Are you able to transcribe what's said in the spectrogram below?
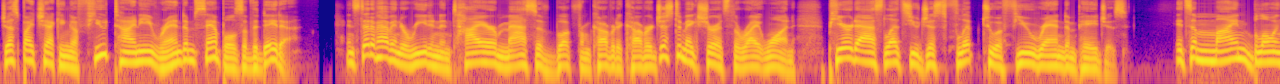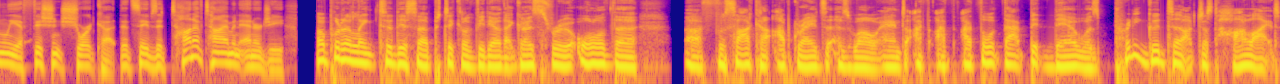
just by checking a few tiny random samples of the data. Instead of having to read an entire massive book from cover to cover just to make sure it's the right one, PeerDAS lets you just flip to a few random pages. It's a mind-blowingly efficient shortcut that saves a ton of time and energy I'll put a link to this uh, particular video that goes through all of the uh, Fusaka upgrades as well. And I, I, I thought that bit there was pretty good to just highlight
